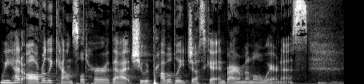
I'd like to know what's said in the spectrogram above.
we had all really counseled her that she would probably just get environmental awareness. Mm-hmm.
